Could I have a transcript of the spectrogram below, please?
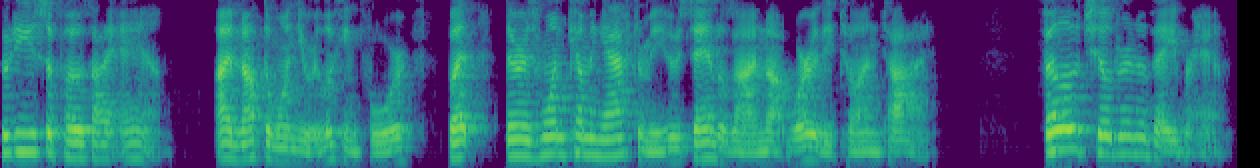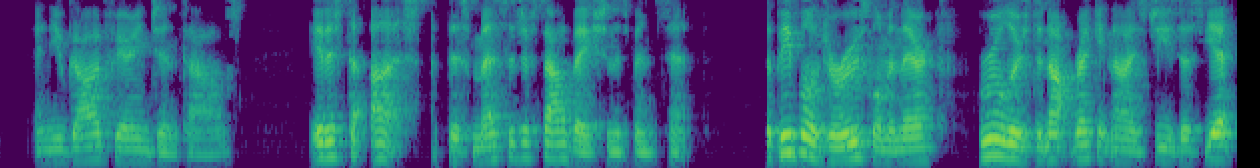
Who do you suppose I am? I am not the one you are looking for, but there is one coming after me whose sandals I am not worthy to untie. Fellow children of Abraham, and you God fearing Gentiles, it is to us that this message of salvation has been sent. The people of Jerusalem and their rulers did not recognize Jesus, yet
